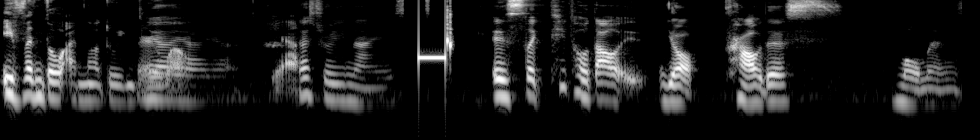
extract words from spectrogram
even though I'm not doing very yeah, well. Yeah, yeah, yeah. That's really nice. It's like Tito Dao, your proudest moment.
